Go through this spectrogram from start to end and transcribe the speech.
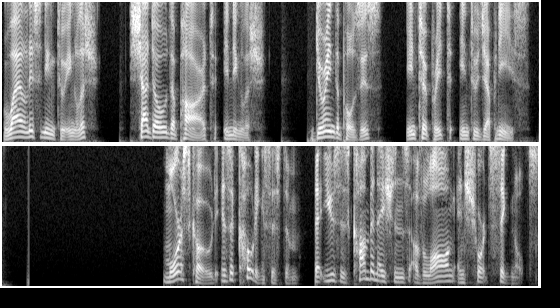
While listening to English, shadow the part in English. During the pauses, interpret into Japanese. Morse code is a coding system that uses combinations of long and short signals.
